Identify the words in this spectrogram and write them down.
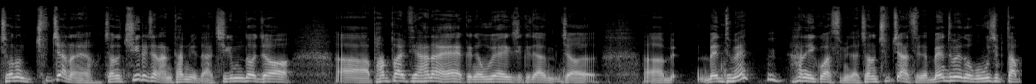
저는 춥지 않아요. 저는 추위를 잘 안 탑니다. 지금도 저, 아, 반팔티 하나에 그냥 위에 그냥 저, 아, 맨투맨? 하나 입고 왔습니다. 저는 춥지 않습니다. 맨투맨도 옷이 다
